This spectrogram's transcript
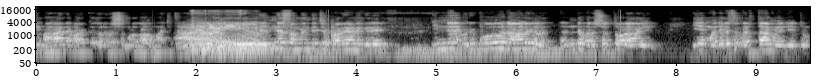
ഈ മഹാന്റെ പറക്കത്തുള്ള വിഷമങ്ങൾ അള്ളാഹു മാറ്റി. എന്നെ സംബന്ധിച്ച് പറയുകയാണെങ്കിൽ ഇന്നെ ഒരുപാട് ആളുകൾ രണ്ട് വർഷത്തോളമായി ഈ മജലിസ് നിർത്താൻ വേണ്ടിയിട്ടും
